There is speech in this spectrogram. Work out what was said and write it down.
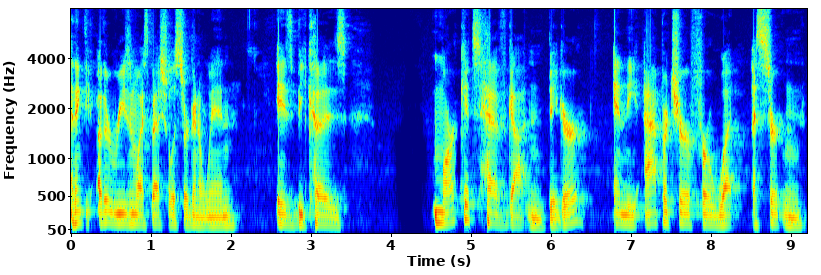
I think the other reason why specialists are going to win is because markets have gotten bigger and the aperture for what a certain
